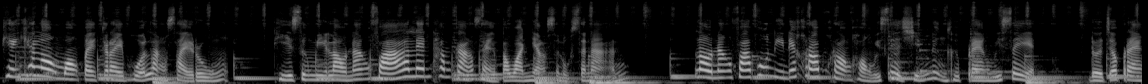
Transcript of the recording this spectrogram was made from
เพียงแค่ลองมองไปไกลโพ้นหลังสายรุง้ง ที่ซึ่งมีเหล่านางฟ้าเล่นท่ามกลางแสงตะวันอย่างสนุกสนาน เหล่านางฟ้าพวกนี้ได้ครอบครองของวิเศษชิ้นหนึ่งคือแปรงวิเศษ โดยเจ้าแปรง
